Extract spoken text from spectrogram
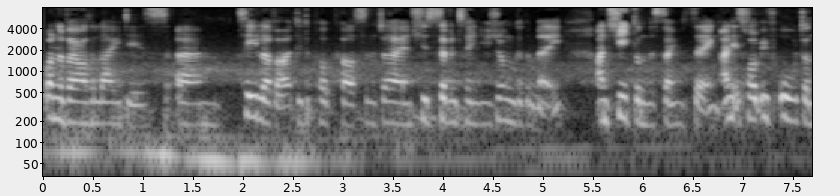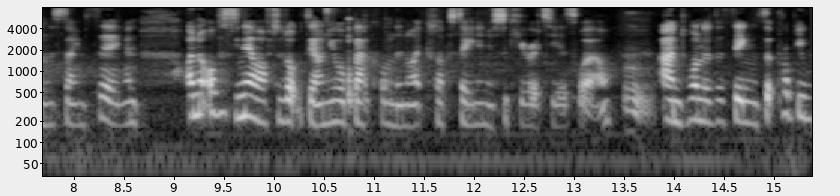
one of our other ladies, um, Tea Lover, did a podcast the other day, and she's 17 years younger than me, and she'd done the same thing. And it's like we've all done the same thing. And and obviously now after lockdown, you're back on the nightclub scene in your security as well. mm, And one of the things that probably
